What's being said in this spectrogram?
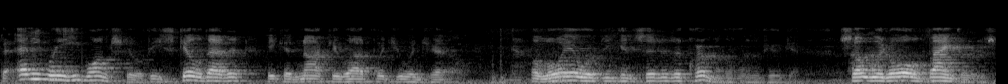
to any way he wants to. If he's skilled at it, he can knock you out, put you in jail. A lawyer would be considered a criminal in the future. So would all bankers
